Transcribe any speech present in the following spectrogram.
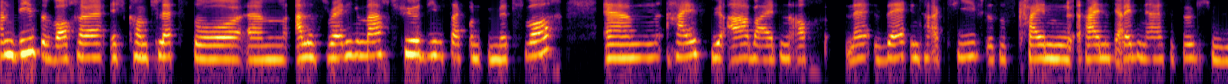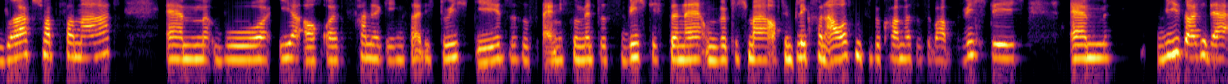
haben diese Woche ich komplett so ähm, alles ready gemacht für Dienstag und Mittwoch. Ähm, heißt, wir arbeiten auch ne, sehr interaktiv. Das ist kein reines ja. Webinar, es ist wirklich ein Workshop-Format, ähm, wo ihr auch eure Pfanne gegenseitig durchgeht. Das ist eigentlich somit das Wichtigste, ne, um wirklich mal auch den Blick von außen zu bekommen, was ist überhaupt wichtig. Ähm, wie sollte der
